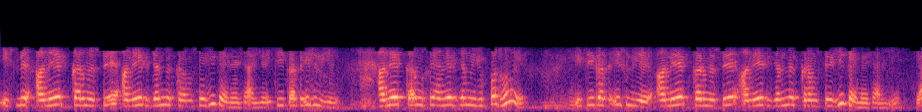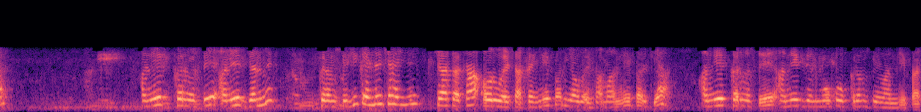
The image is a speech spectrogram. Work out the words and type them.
इसलिए अनेक कर्म से, अनेक जन्म क्रम से ही कहने चाहिए। इसी करते इसलिए, अनेक कर्म से अनेक जन्म युगपत होंगे। इसी करते इसलिए अनेक कर्म से, अनेक जन्म क्रम से ही कहने चाहिए। क्या? अनेक कर्म से, अनेक जन्म क्रम से ही कहने चाहिए। क्या कथा और वैसा कहने पर या वैसा मानने पर क्या? अनेक कर्म से, अनेक जन्मों को क्रम से मानने पर।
